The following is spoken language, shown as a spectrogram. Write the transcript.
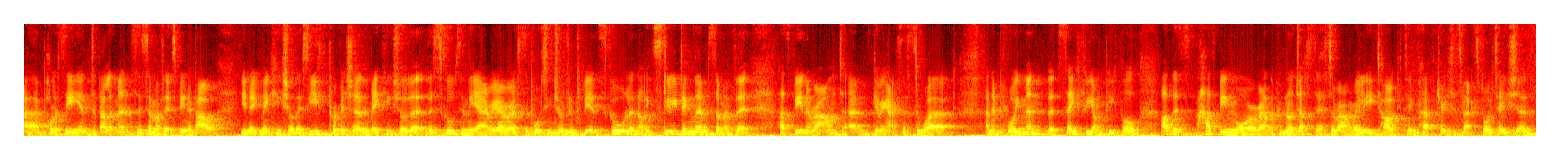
uh, policy and development. So some of it's been about, you know, making sure there's youth provision, making sure that the schools in the area are supporting children to be in school and not excluding them. Some of it has been around um, giving access to work and employment that's safe for young people. Others has been more around the criminal justice, around really targeting perpetrators of exploitation.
